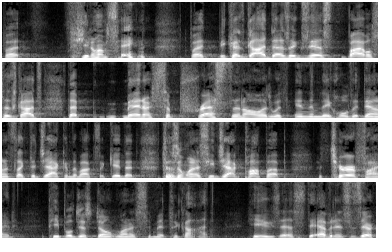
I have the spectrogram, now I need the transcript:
But, you know what I'm saying? But because God does exist, Bible says God's that men are suppressed the knowledge within them. They hold it down. It's like the Jack in the Box, the kid that doesn't want to see Jack pop up, terrified. People just don't want to submit to God. He exists. The evidence is there.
